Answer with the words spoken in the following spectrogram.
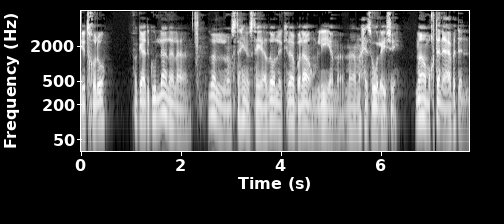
يدخلوا فقاعد يقول لا لا لا لا, لا مستحيل مستحيل هذول الكلاب ولا هم لي ما, ما, ما حيسووا له أي شيء. ما هو مقتنع ابدا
